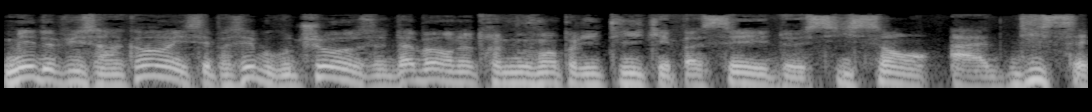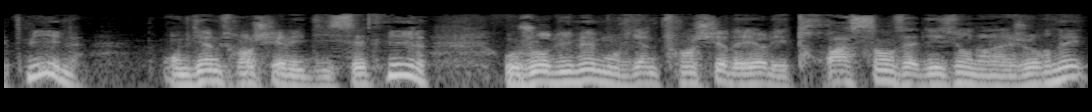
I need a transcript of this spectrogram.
Mais depuis cinq ans, il s'est passé beaucoup de choses. D'abord, notre mouvement politique est passé de 600 à 17 000. On vient de franchir les 17 000. Aujourd'hui même, on vient de franchir d'ailleurs les 300 adhésions dans la journée.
